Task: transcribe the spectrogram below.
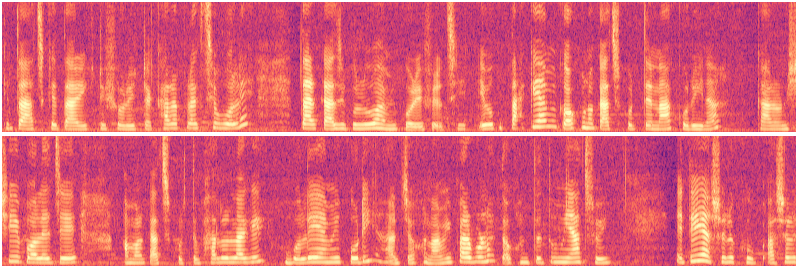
কিন্তু আজকে তার একটু শরীরটা খারাপ লাগছে বলে তার কাজগুলোও আমি করে ফেলছি এবং তাকে আমি কখনো কাজ করতে না করি না। কারণ সে বলে যে, আমার কাজ করতে ভালো লাগে বলেই আমি করি আর যখন আমি পারব না তখন তো তুমি আছোই। এটাই আসলে খুব, আসলে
